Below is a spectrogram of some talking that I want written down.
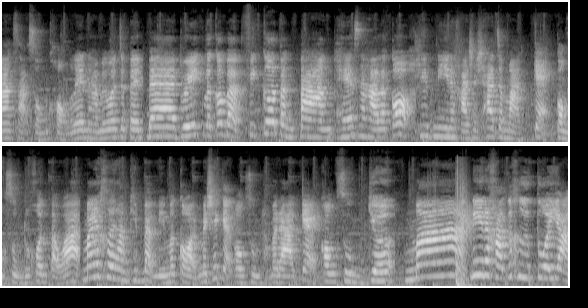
มากสะสมของเล่นนะคะ ไม่ว่าจะเป็นแบร์บริกแล้วก็แบบฟิกเกอร์ต่างๆเพสนะคะ แล้วก็คลิปนี้นะคะชาชาจะมาแกะกล่องสุ่มทุกคนแต่ว่า ไม่เคยทำคลิปแบบนี้มาก่อน ไม่ใช่แกะกล่องสุ่มธรรมดาแกะกล่องสุ่มเยอะมาก นี่นะคะก็คือตัวอย่าง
